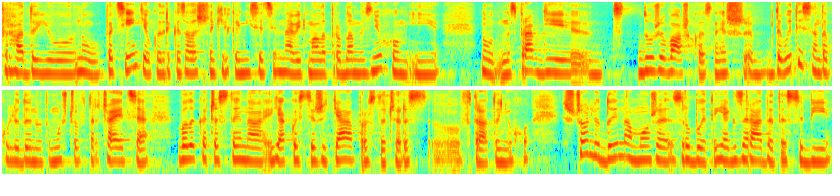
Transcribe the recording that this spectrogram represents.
пригадую ну пацієнтів, котрі казали, що на кілька місяців навіть мали проблеми з нюхом, і ну насправді дуже важко знаєш дивитися на таку людину, тому що втрачається велика частина якості життя просто через е, втрату нюху. Що людина може зробити, як зарадити собі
